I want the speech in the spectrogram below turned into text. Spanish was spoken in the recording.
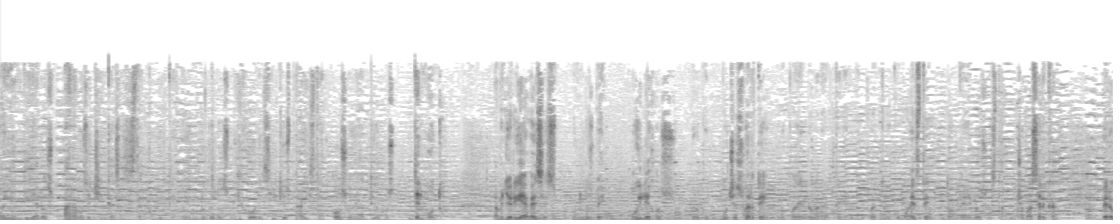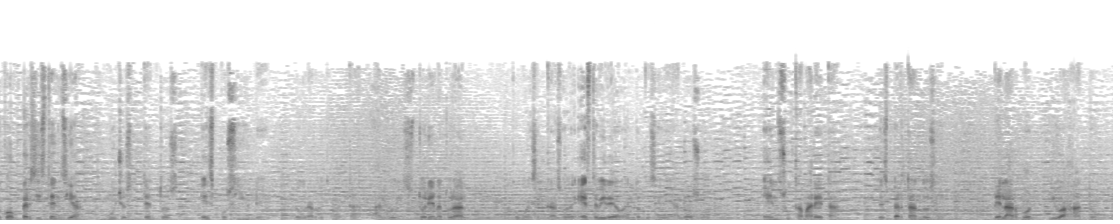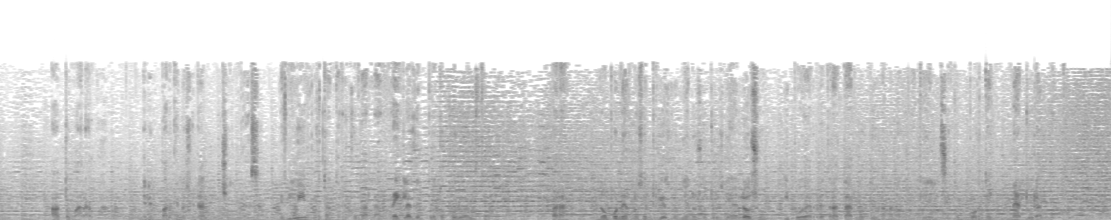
Hoy en día los páramos de Chingaza se están convirtiendo en uno de los mejores sitios para avistar oso de anteojos del mundo. La mayoría de veces uno los ve muy lejos, pero con mucha suerte uno puede lograr tener un encuentro como este, donde el oso está mucho más cerca, pero con persistencia y muchos intentos es posible lograr documentar algo de historia natural, como es el caso de este video en donde se ve al oso en su camareta despertándose del árbol y bajando a tomar agua en el Parque Nacional Chingaza. Es muy importante recordar las reglas del protocolo de avistamiento para no ponernos en riesgo ni a nosotros ni al oso y poder retratarlo de una manera que él se comporte naturalmente.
